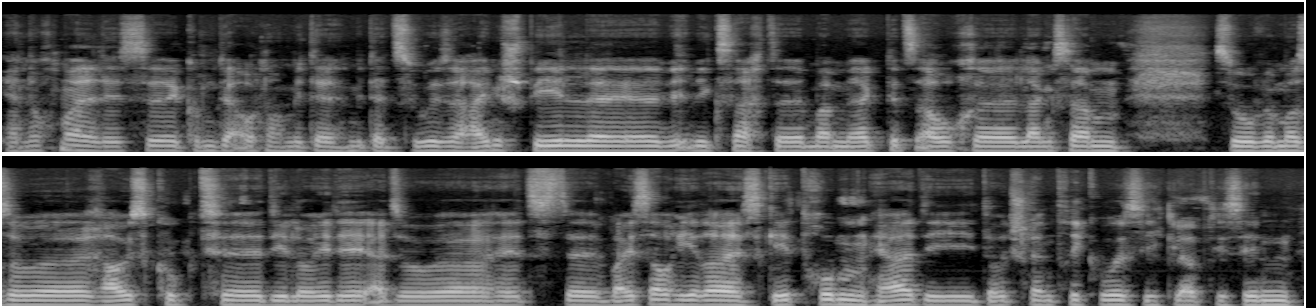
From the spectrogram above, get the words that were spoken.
Ja, nochmal, das äh, kommt ja auch noch mit, der, mit dazu. Das Heimspiel, äh, wie, wie, gesagt, äh, man merkt jetzt auch äh, langsam so, wenn man so rausguckt, äh, die Leute, also äh, jetzt weiß auch jeder, es geht drum, ja, die Deutschland-Trikots, ich glaube, die sind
